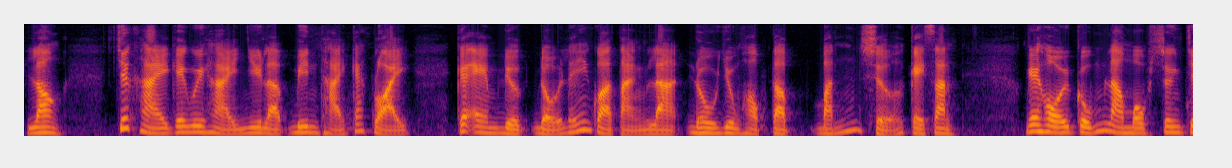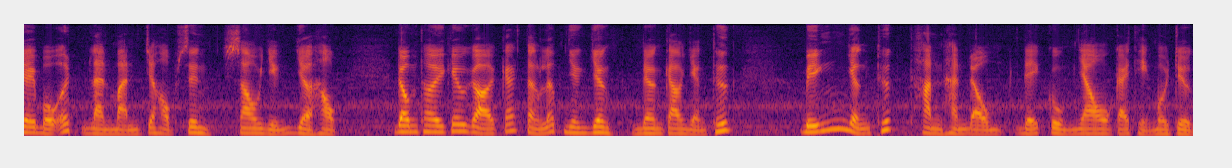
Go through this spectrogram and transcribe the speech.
lon, chất hại gây nguy hại như là pin thải các loại, các em được đổi lấy quà tặng là đồ dùng học tập, bánh, sữa, cây xanh. Ngày hội cũng là một sân chơi bổ ích lành mạnh cho học sinh sau những giờ học, đồng thời kêu gọi các tầng lớp nhân dân nâng cao nhận thức, biến nhận thức thành hành động để cùng nhau cải thiện môi trường.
